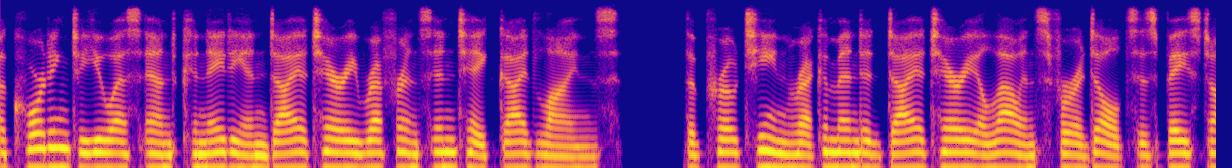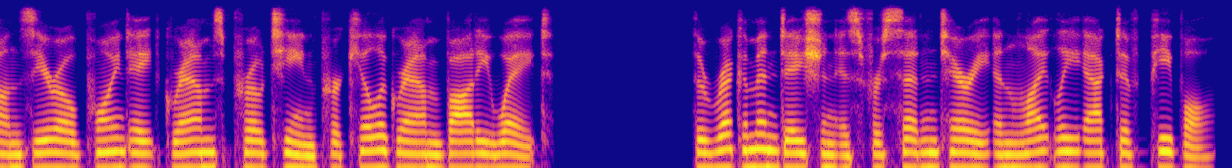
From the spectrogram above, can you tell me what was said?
According to US and Canadian dietary reference intake guidelines, the protein recommended dietary allowance for adults is based on 0.8 grams protein per kilogram body weight. The recommendation is for sedentary and lightly active people.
